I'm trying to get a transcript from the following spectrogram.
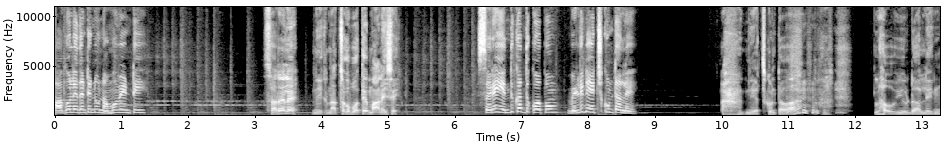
బాగోలేదంటే నువ్వు నమ్మవేంటి? సరేలే నీకు నచ్చకపోతే మానేసే సరే ఎందుకంత కోపం? వెళ్ళి నేర్చుకుంటాలే. నేర్చుకుంటావా? Love you darling.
